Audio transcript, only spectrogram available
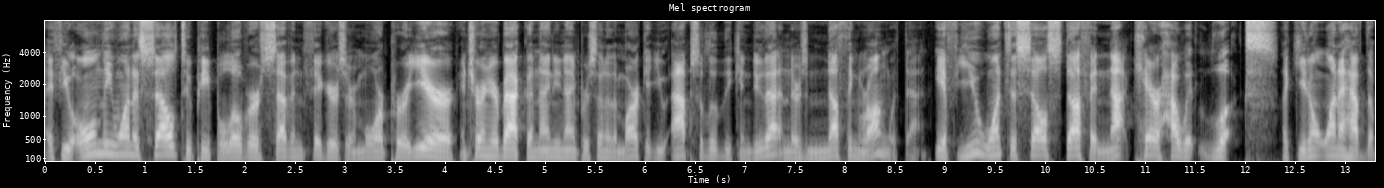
If you only want to sell to people over seven figures or more per year and turn your back on 99% of the market, you absolutely can do that. And there's nothing wrong with that. If you want to sell stuff and not care how it looks, like you don't want to have the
